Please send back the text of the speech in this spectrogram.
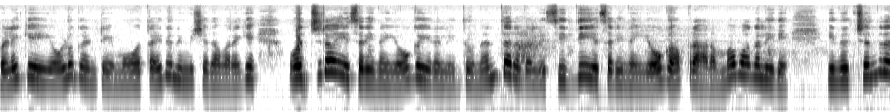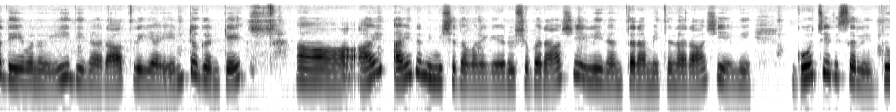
ಬೆಳಗ್ಗೆ ಏಳು ಗಂಟೆ ಮೂವತ್ತೈದು ನಿಮಿಷದವರೆಗೆ ವಜ್ರ ಹೆಸರಿನ ಯೋಗ ಇರಲಿದ್ದು, ನಂತರದಲ್ಲಿ ಸಿದ್ಧಿ ಹೆಸರಿನ ಯೋಗ ಪ್ರಾರಂಭವಾಗಲಿದೆ. ಇನ್ನು ಚಂದ್ರದೇವನು ಈ ದಿನ ರಾತ್ರಿಯ ಎಂಟು ಗಂಟೆ ಐದು ನಿಮಿಷದವರೆಗೆ ಋಷಭ ರಾಶಿಯಲ್ಲಿ ನಂತರ ಮಿಥುನ ರಾಶಿಯಲ್ಲಿ ಗೋಚರಿಸಲಿದ್ದು,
